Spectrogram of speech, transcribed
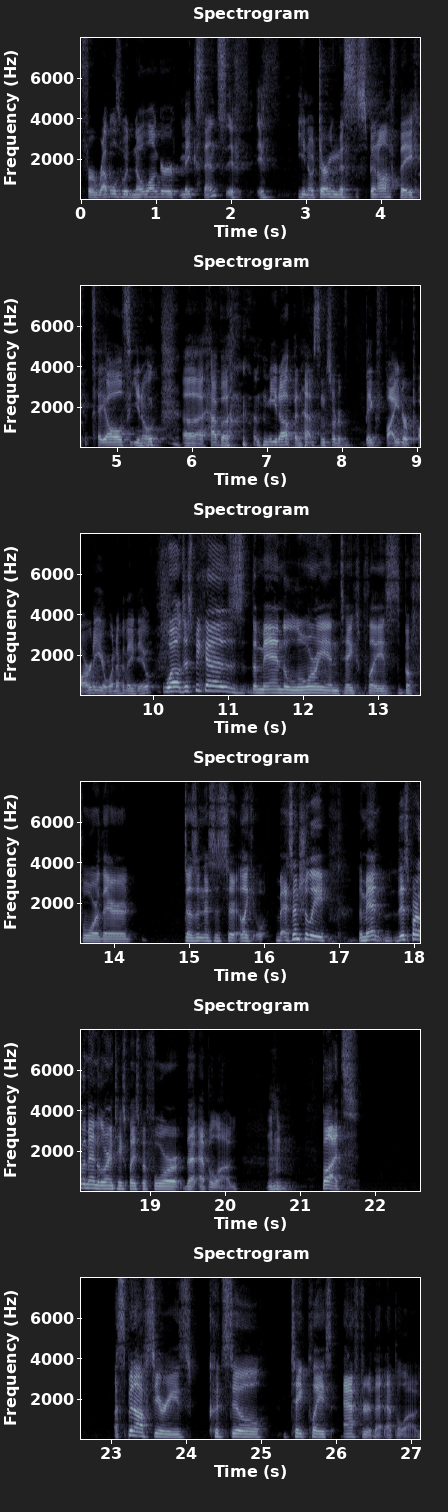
for Rebels would no longer make sense if if you know during this spinoff they they all you know uh, have a meet up and have some sort of big fight or party or whatever they do. Well just because the mandalorian takes place before there doesn't necessarily like essentially the man this part of the mandalorian takes place before that epilog mm-hmm. but a spin-off series could still take place after that epilogue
